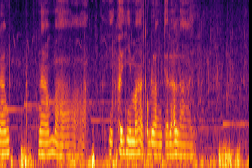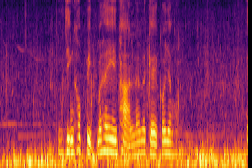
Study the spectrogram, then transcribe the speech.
น้ำน้ำบาหิเอ้ยหิมะกำลังจะละลาย จริงๆเขาปิดไม่ให้ผ่านแล้วแล้วแกก็ยัง แก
